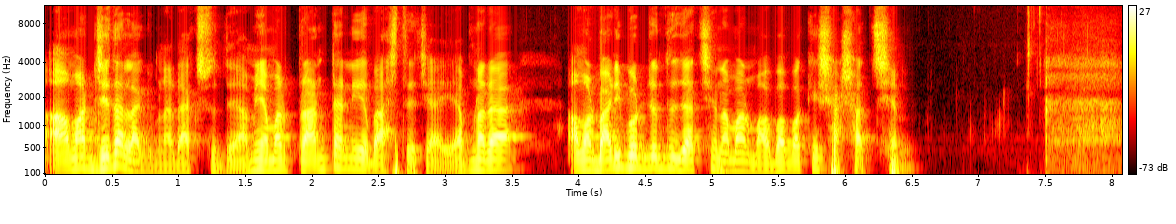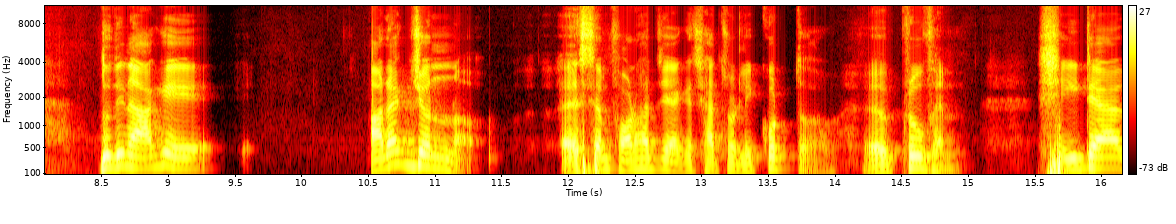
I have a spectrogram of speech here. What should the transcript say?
আমার জেতা লাগবে না ডাকসুতে আমি আমার প্রাণটা নিয়ে বাঁচতে চাই। আপনারা আমার বাড়ি পর্যন্ত যাচ্ছেন, আমার মা বাবাকে শাসাচ্ছেন। দুদিন আগে আরেকজন এস এম ফরহাদ যে আগে ছাত্রলীগ করতো প্রুভেন সেইটার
